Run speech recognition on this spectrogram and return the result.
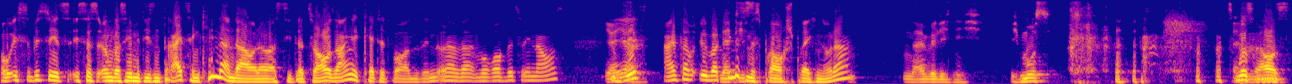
Oh, ist, bist du jetzt, ist das irgendwas hier mit diesen 13 Kindern da oder was, die da zu Hause angekettet worden sind? Oder worauf willst du hinaus? Ja, du ja. willst einfach über Na, Kindesmissbrauch sprechen, oder? Nein, will ich nicht. Ich muss. Das muss Ähm. raus.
